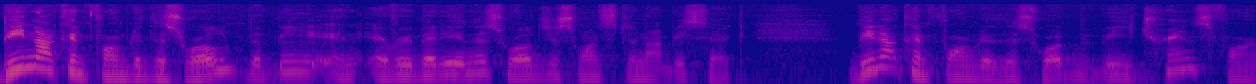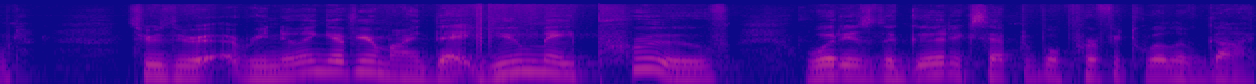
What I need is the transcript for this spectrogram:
be not conformed to this world, but be, and everybody in this world just wants to not be sick. Be not conformed to this world, but be transformed through the renewing of your mind that you may prove what is the good, acceptable, perfect will of God.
